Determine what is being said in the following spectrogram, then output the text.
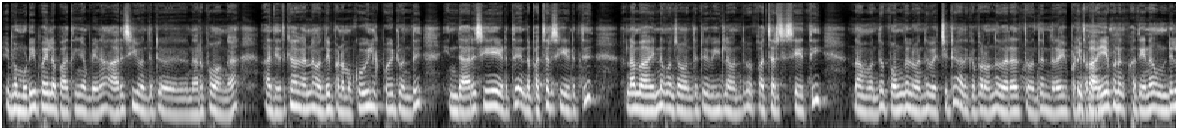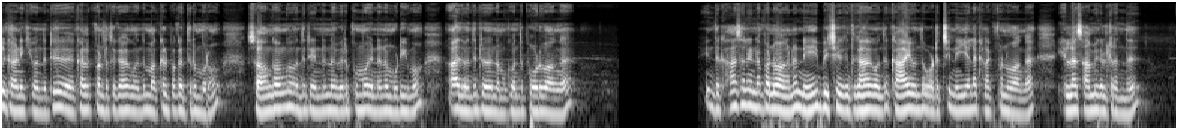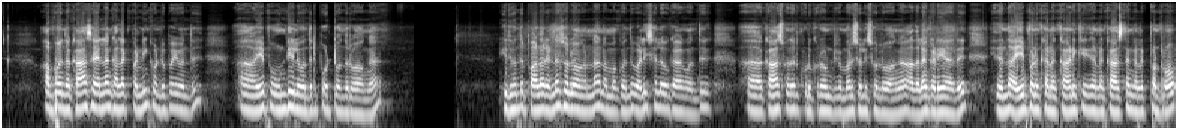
இப்போ முடிப்பையில் பார்த்தீங்க அப்படின்னா அரிசி வந்துட்டு நிரப்புவாங்க. அது எதுக்காகன்னா வந்து இப்போ நம்ம கோயிலுக்கு போயிட்டு வந்து இந்த அரிசியே எடுத்து இந்த பச்சரிசியை எடுத்து நம்ம இன்னும் கொஞ்சம் வந்துட்டு வீட்டில் வந்து பச்சரிசி சேர்த்தி நம்ம வந்து பொங்கல் வந்து வச்சுட்டு அதுக்கப்புறம் வந்து விரதத்தை வந்து நிறைவுபடுத்தி இப்போ ஐயப்பனுக்கு பார்த்தீங்கன்னா உண்டியல் காணிக்கை வந்துட்டு கலெக்ட் பண்ணுறதுக்காக வந்து மக்கள் பக்கம் திரும்புகிறோம் ஸோ அவங்கவுங்க வந்துட்டு என்னென்ன விருப்பமோ என்னென்ன முடியுமோ அது வந்துட்டு நமக்கு வந்து போடுவாங்க. இந்த காசெல்லாம் என்ன பண்ணுவாங்கன்னா நெய் அபிஷேகத்துக்காக வந்து காய் வந்து உடச்சி நெய்யெல்லாம் கலெக்ட் பண்ணுவாங்க எல்லா சாமிகள்கிட்டருந்து அப்போ இந்த காசை எல்லாம் கலெக்ட் பண்ணி கொண்டு போய் வந்து ஏப்போ உண்டியில் வந்துட்டு போட்டு வந்துடுவாங்க இது வந்து பலர் என்ன சொல்லுவாங்கன்னா நமக்கு வந்து வழி செலவுக்காக வந்து காசு வந்துட்டு கொடுக்குறோம் அப்படின்ற மாதிரி சொல்லி சொல்லுவாங்க. அதெல்லாம் கிடையாது. இது வந்து ஐயப்பனுக்கான காணிக்கைக்கான காசு தான் கலெக்ட் பண்ணுறோம்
